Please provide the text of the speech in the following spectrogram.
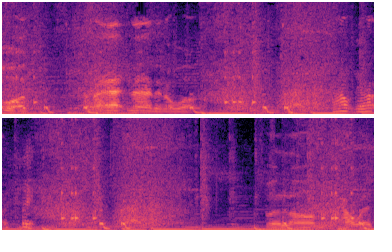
What? Am I out now then or what? Oh, they're out sick. Full on Howard.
